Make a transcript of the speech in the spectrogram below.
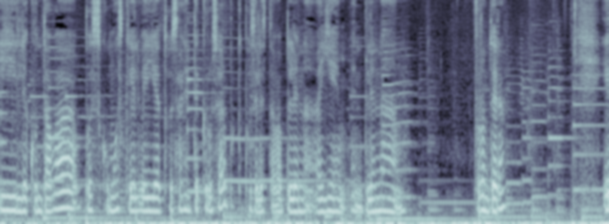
Y le contaba pues cómo es que él veía a toda esa gente cruzar, porque pues él estaba plena, allí en plena frontera y,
